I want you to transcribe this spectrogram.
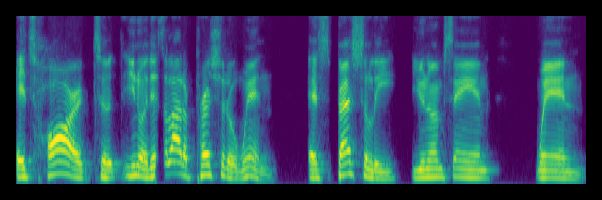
it's hard to, you know, there's a lot of pressure to win, especially, you know what I'm saying, when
